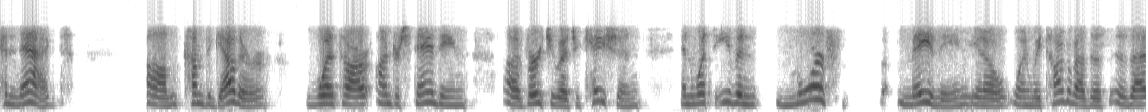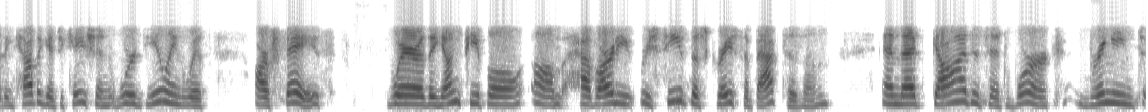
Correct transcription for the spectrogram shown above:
connect um, come together with our understanding of virtue education and what's even more amazing, you know, when we talk about this is that in Catholic education, we're dealing with our faith where the young people um, have already received this grace of baptism and that God is at work bringing t-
